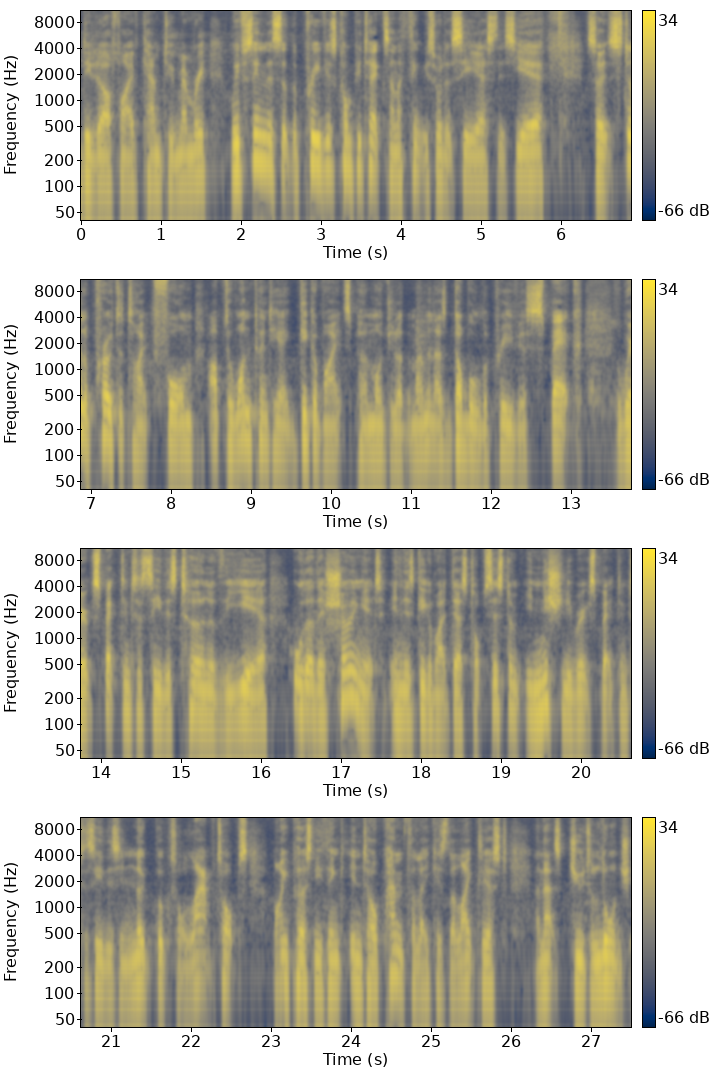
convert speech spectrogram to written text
DDR5 CAMM2 memory. We've seen this at the previous Computex, and I think we saw it at CES this year. So it's still a prototype form, up to 128 gigabytes per module at the moment. That's double the previous spec. We're expecting to see this turn of the year. Although they're showing it in this Gigabyte desktop system, initially we're expecting to see this in notebooks or laptops. I personally think Intel Panther Lake is the likeliest, and that's due to launch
